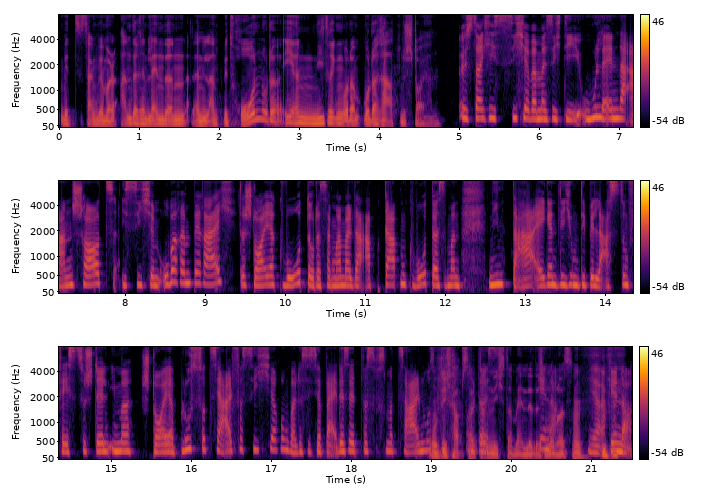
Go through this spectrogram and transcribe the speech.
mit, sagen wir mal, anderen Ländern ein Land mit hohen oder eher niedrigen oder moderaten Steuern? Österreich ist sicher, wenn man sich die EU-Länder anschaut, ist sicher im oberen Bereich der Steuerquote oder sagen wir mal der Abgabenquote. Also man nimmt da eigentlich, um die Belastung festzustellen, immer Steuer plus Sozialversicherung, weil das ist ja beides etwas, was man zahlen muss. Und ich hab's halt da dann nicht am Ende des genau. Monats. Ne? Ja, genau.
